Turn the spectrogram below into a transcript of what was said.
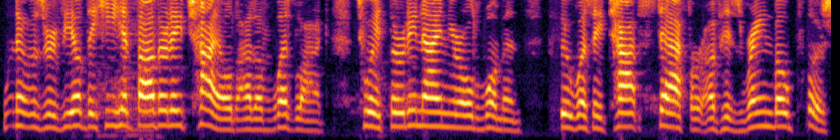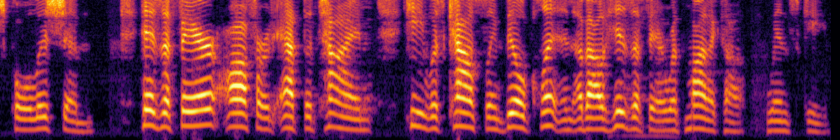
when it was revealed that he had fathered a child out of wedlock to a 39 year old woman who was a top staffer of his Rainbow Push coalition. His affair offered at the time he was counseling Bill Clinton about his affair with Monica Lewinsky.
